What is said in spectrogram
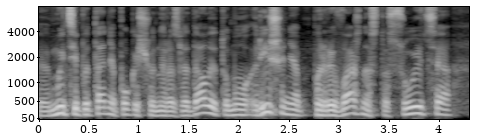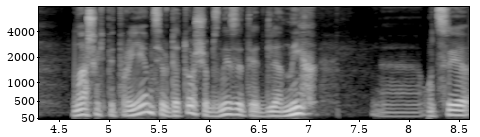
ми ці питання поки що не розглядали, тому рішення переважно стосуються наших підприємців для того, щоб знизити для них е, оце е,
